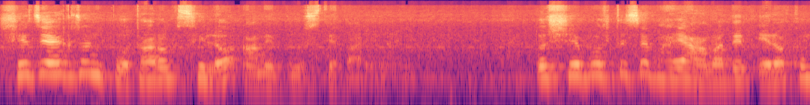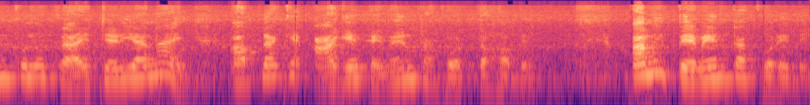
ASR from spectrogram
সে যে একজন প্রতারক ছিল, আমি বুঝতে পারি নাই। তো সে বলতেছে, ভাইয়া, আমাদের এরকম কোনো ক্রাইটেরিয়া নাই। আপনাকে আগে পেমেন্টটা করতে হবে। আমি পেমেন্টটা করে দিই।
